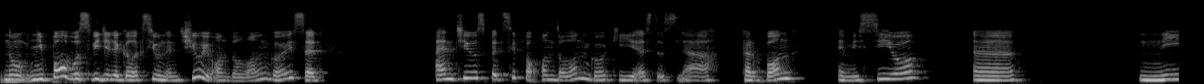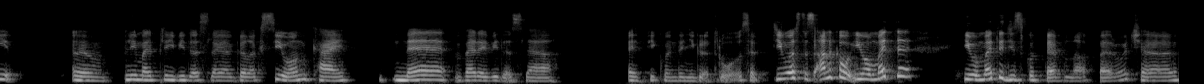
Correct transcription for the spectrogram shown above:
Nu, mm. ni povus vidi la galaxion en ĉiuj ondolongoj, sed en tiu specifa ondolongo, ki estas la karbon emisio, uh, eh, ni uh, pli malpli vidas la galaksion kaj ne vere vidas la efikon de nigra truo, sed tio estas ankaŭ iomete iomete diskutebla afero, ĉar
